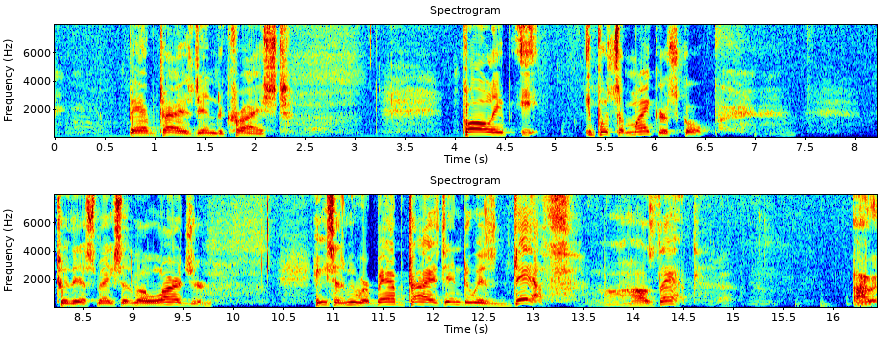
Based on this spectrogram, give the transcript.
baptized into Christ. Paul, he, he, he puts a microscope to this, makes it a little larger. He says, We were baptized into his death. Oh, how's that? I,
